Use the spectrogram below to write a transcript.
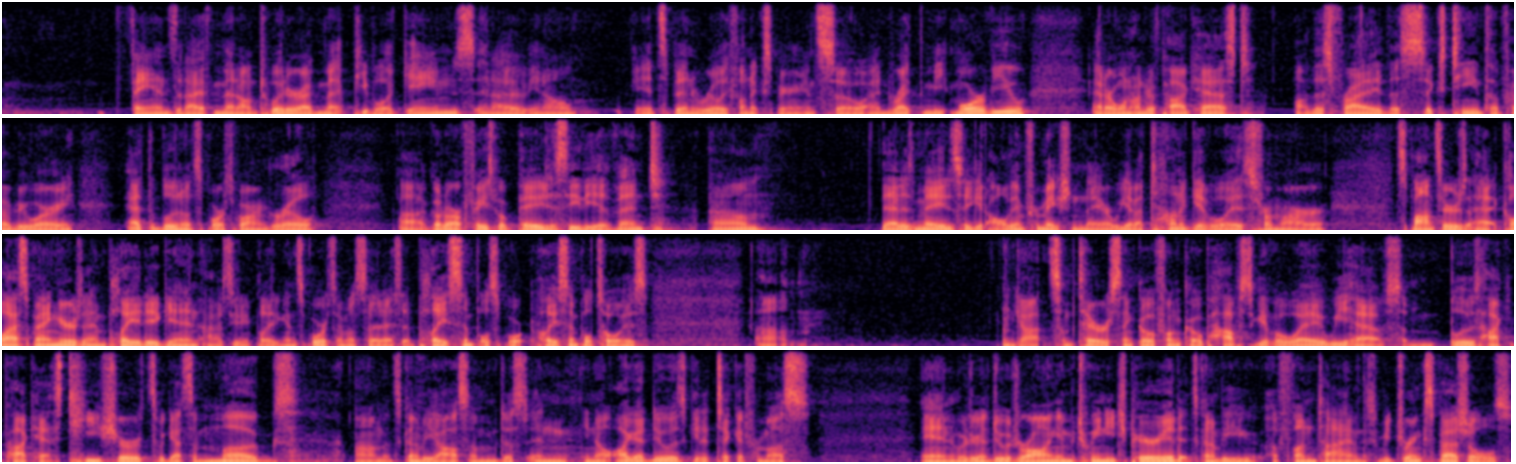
fans that I've met on Twitter. I've met people at games, and I, you know, it's been a really fun experience. So I'd like to meet more of you at our 100th podcast on this Friday, the 16th of February, at the Blue Note Sports Bar and Grill. Uh, go to our Facebook page to see the event um, that is made, so you get all the information there. We have a ton of giveaways from our sponsors at Glass Bangers and Play It Again. Uh, excuse me, Play It Again Sports. I almost said I said Play Simple Sport, Play Simple Toys. Um, got some Tarasenko Funko Pops to give away. We have some Blues Hockey Podcast T-shirts. We got some mugs. Um, it's going to be awesome. Just and you know, all you got to do is get a ticket from us, and we're going to do a drawing in between each period. It's going to be a fun time. There's going to be drink specials.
